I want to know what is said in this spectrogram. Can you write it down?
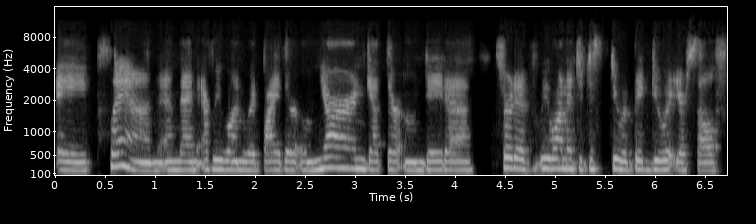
a plan and then everyone would buy their own yarn, get their own data. Sort of, we wanted to just do a big do it yourself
